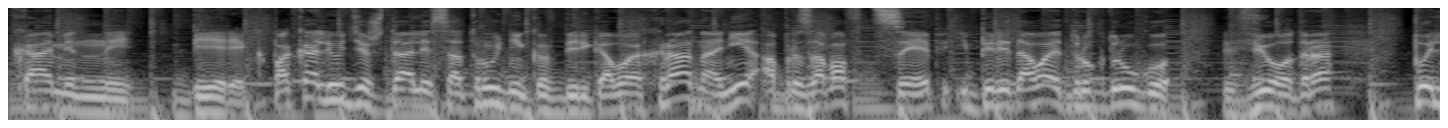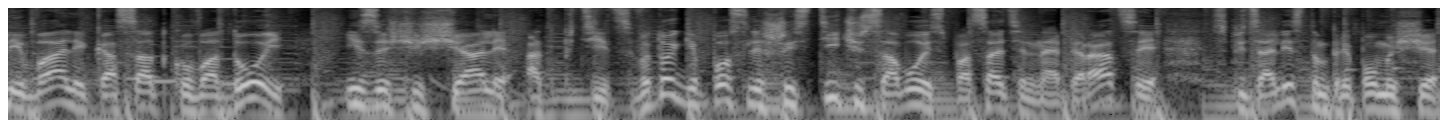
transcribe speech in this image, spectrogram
каменный берег. Пока люди ждали сотрудников береговой охраны, они, образовав цепь и передавая друг другу ведра, поливали касатку водой и защищали от птиц. В итоге, после шестичасовой спасательной операции, специалистам при помощи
